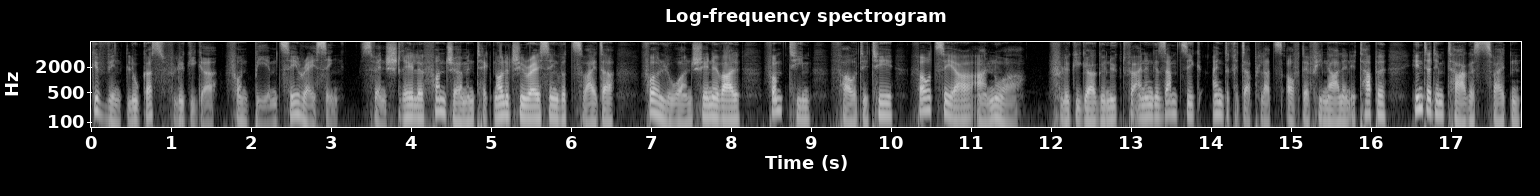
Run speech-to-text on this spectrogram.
gewinnt Lukas Flückiger von BMC Racing. Sven Strehle von German Technology Racing wird Zweiter vor Loan Cheneval vom Team VTT VCA Anois. Flückiger genügt für einen Gesamtsieg ein dritter Platz auf der finalen Etappe hinter dem Tageszweiten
